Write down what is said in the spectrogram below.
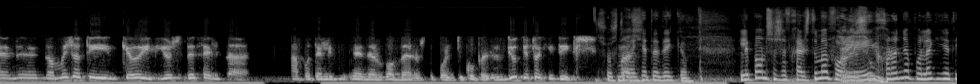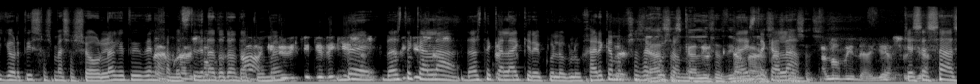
νομίζω ότι και ο ίδιος δεν θέλει να αποτελεί ενεργό μέρος του πολιτικού παιχνιδιού και το έχει δείξει. Σωστό, έχετε δίκιο. Λοιπόν, σας ευχαριστούμε πολύ. Χρόνια πολλά και για τη γιορτή σας μέσα σε όλα, γιατί δεν ναι, είχαμε τη δυνατότητα να τα πούμε. Και τη δική ναι, να είστε καλά, να είστε καλά, κύριε Κούλογλου. Χαρήκαμε ναι. που σας ακούσαμε. Καλή σας να είστε καλά. Καλό μήνα. Γεια σας. Και σε εσάς.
